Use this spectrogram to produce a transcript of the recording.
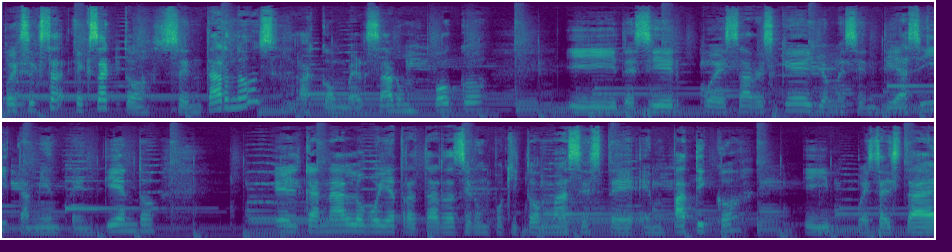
pues exacto, sentarnos a conversar un poco y decir, pues sabes que yo me sentí así, también te entiendo. El canal lo voy a tratar de hacer un poquito más este empático y pues ahí está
